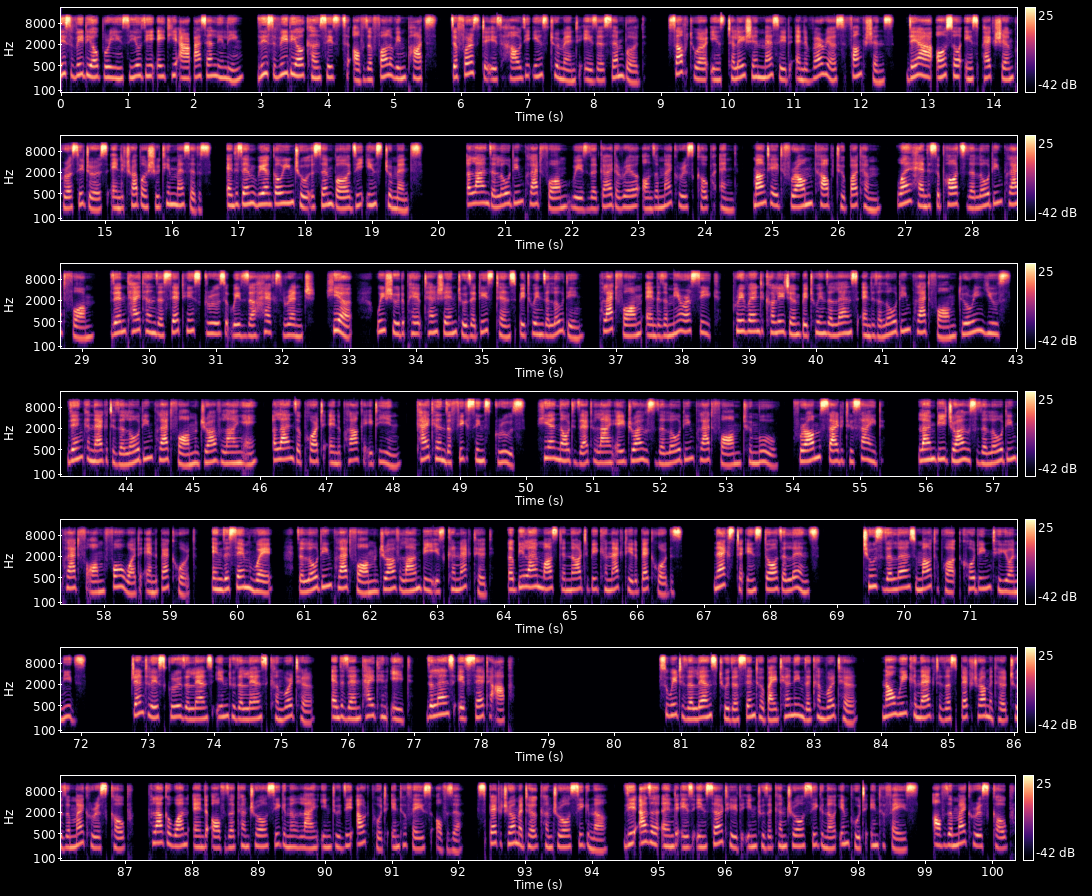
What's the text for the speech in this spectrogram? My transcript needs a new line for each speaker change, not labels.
This video brings you the ATR 8300. This video consists of the following parts. The first is how the instrument is assembled, software installation method and various functions. There are also inspection procedures and troubleshooting methods. And then we are going to assemble the instruments. Align the loading platform with the guide rail on the microscope and mount it from top to bottom. One hand supports the loading platform. Then tighten the setting screws with the hex wrench. Here, we should pay attention to the distance between the loading platform and the mirror seat. Prevent collision between the lens and the loading platform during use. Then connect the loading platform drive line A. Align the port and plug it in. Tighten the fixing screws. Here note that line A drives the loading platform to move from side to side. Line B drives the loading platform forward and backward. In the same way, the loading platform drive line B is connected. A B line must not be connected backwards. Next, install the lens. Choose the lens multiple according to your needs. Gently screw the lens into the lens converter, and then tighten it. The lens is set up. Switch the lens to the center by turning the converter. Now we connect the spectrometer to the microscope. Plug one end of the control signal line into the output interface of the spectrometer control signal. The other end is inserted into the control signal input interface of the microscope.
